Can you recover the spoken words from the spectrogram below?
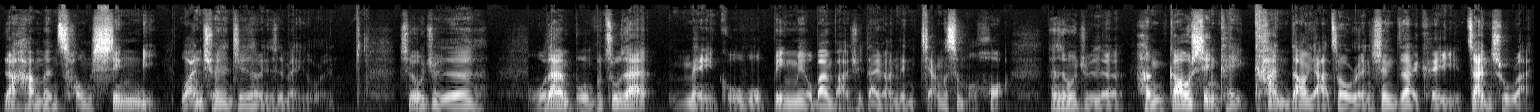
让他们从心里完全的接受你是美国人。所以我觉得，我当然不不住在美国，我并没有办法去代表那边讲什么话。但是我觉得很高兴可以看到亚洲人现在可以站出来，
